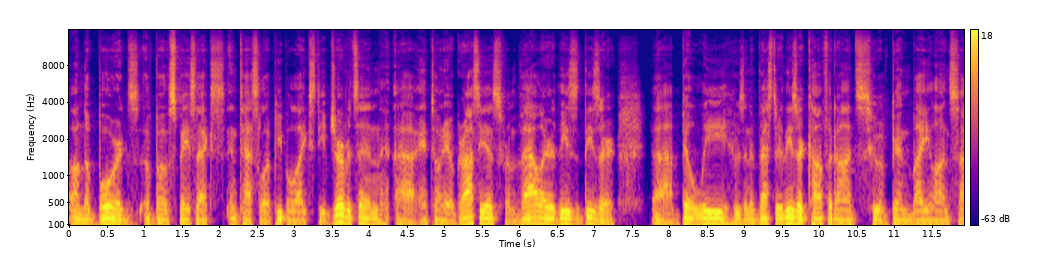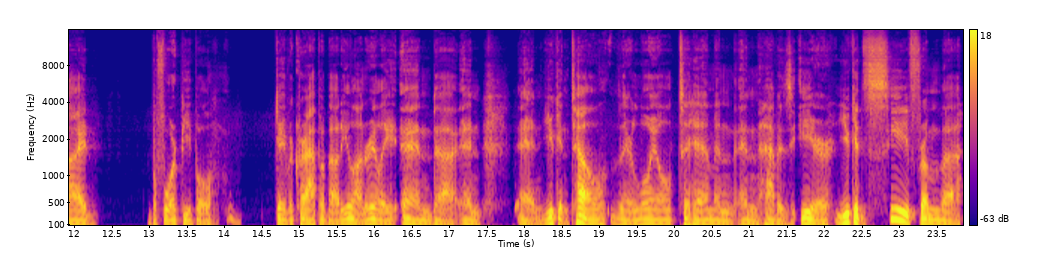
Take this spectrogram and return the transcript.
on the boards of both SpaceX and Tesla. People like Steve Jurvetson, uh, Antonio Gracias from Valor. These these are uh, Bill Lee, who's an investor. These are confidants who have been by Elon's side before people gave a crap about Elon, really, and uh, and and you can tell they're loyal to him and and have his ear. You could see from the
